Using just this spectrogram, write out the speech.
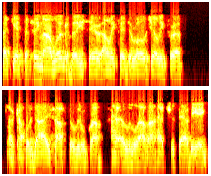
But yet the female worker bees, they're only fed the royal jelly for a, a couple of days after a little grub, a little larva hatches out the egg.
